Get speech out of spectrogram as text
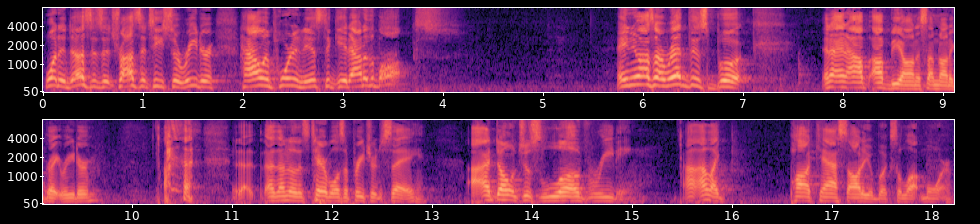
what it does is it tries to teach the reader how important it is to get out of the box. And you know, as I read this book, and, I, will I'll be honest, I'm not a great reader. I know that's terrible as a preacher to say. I don't just love reading, I, I like podcasts, audiobooks a lot more.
